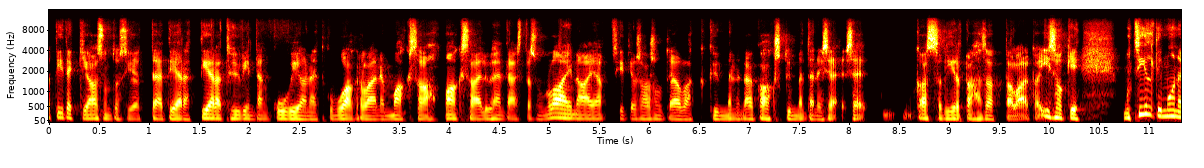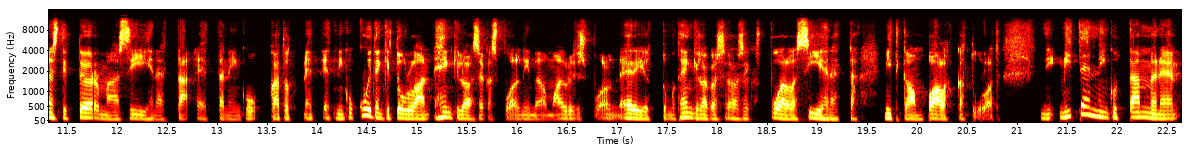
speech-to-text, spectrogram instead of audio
olet itsekin asuntosijoittaja, tiedät, tiedät hyvin tämän kuvion, että kun vuokralainen maksaa, maksaa ja lyhentää sitä sun lainaa, ja sitten jos asuntoja on vaikka 10 tai 20, niin se, se kassavirtahan saattaa olla aika isokin, mutta silti monesti törmää siihen, että, että niin katot, että, että niin kuin kuitenkin tullaan henkilöasiakaspuolella nimenomaan, yrityspuolella eri juttu, mutta henkilöasiakaspuolella siihen, että mitkä on palkkatulot. Niin miten niin tämmöinen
